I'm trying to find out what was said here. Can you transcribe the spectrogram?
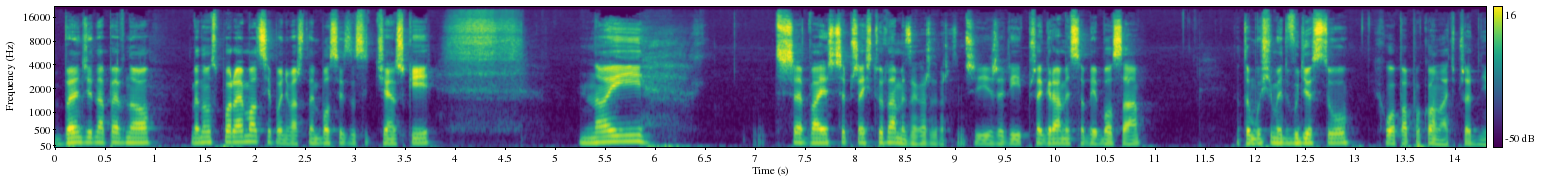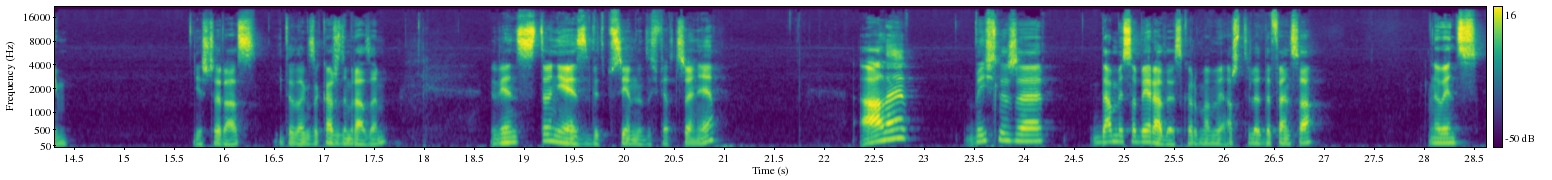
będzie na pewno, będą spore emocje, ponieważ ten boss jest dosyć ciężki. No i trzeba jeszcze przejść turnament za każdym razem, czyli jeżeli przegramy sobie bossa, no to musimy 20 chłopa pokonać przed nim. Jeszcze raz. I to tak za każdym razem. Więc to nie jest zbyt przyjemne doświadczenie. Ale myślę, że damy sobie radę, skoro mamy aż tyle defensa. No więc,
